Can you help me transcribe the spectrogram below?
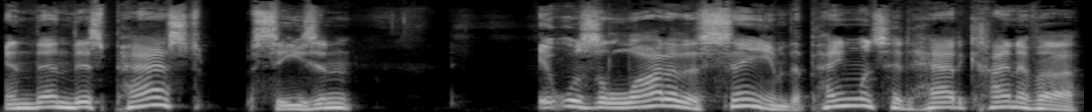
And then this past season, it was a lot of the same. The Penguins had had kind of a,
